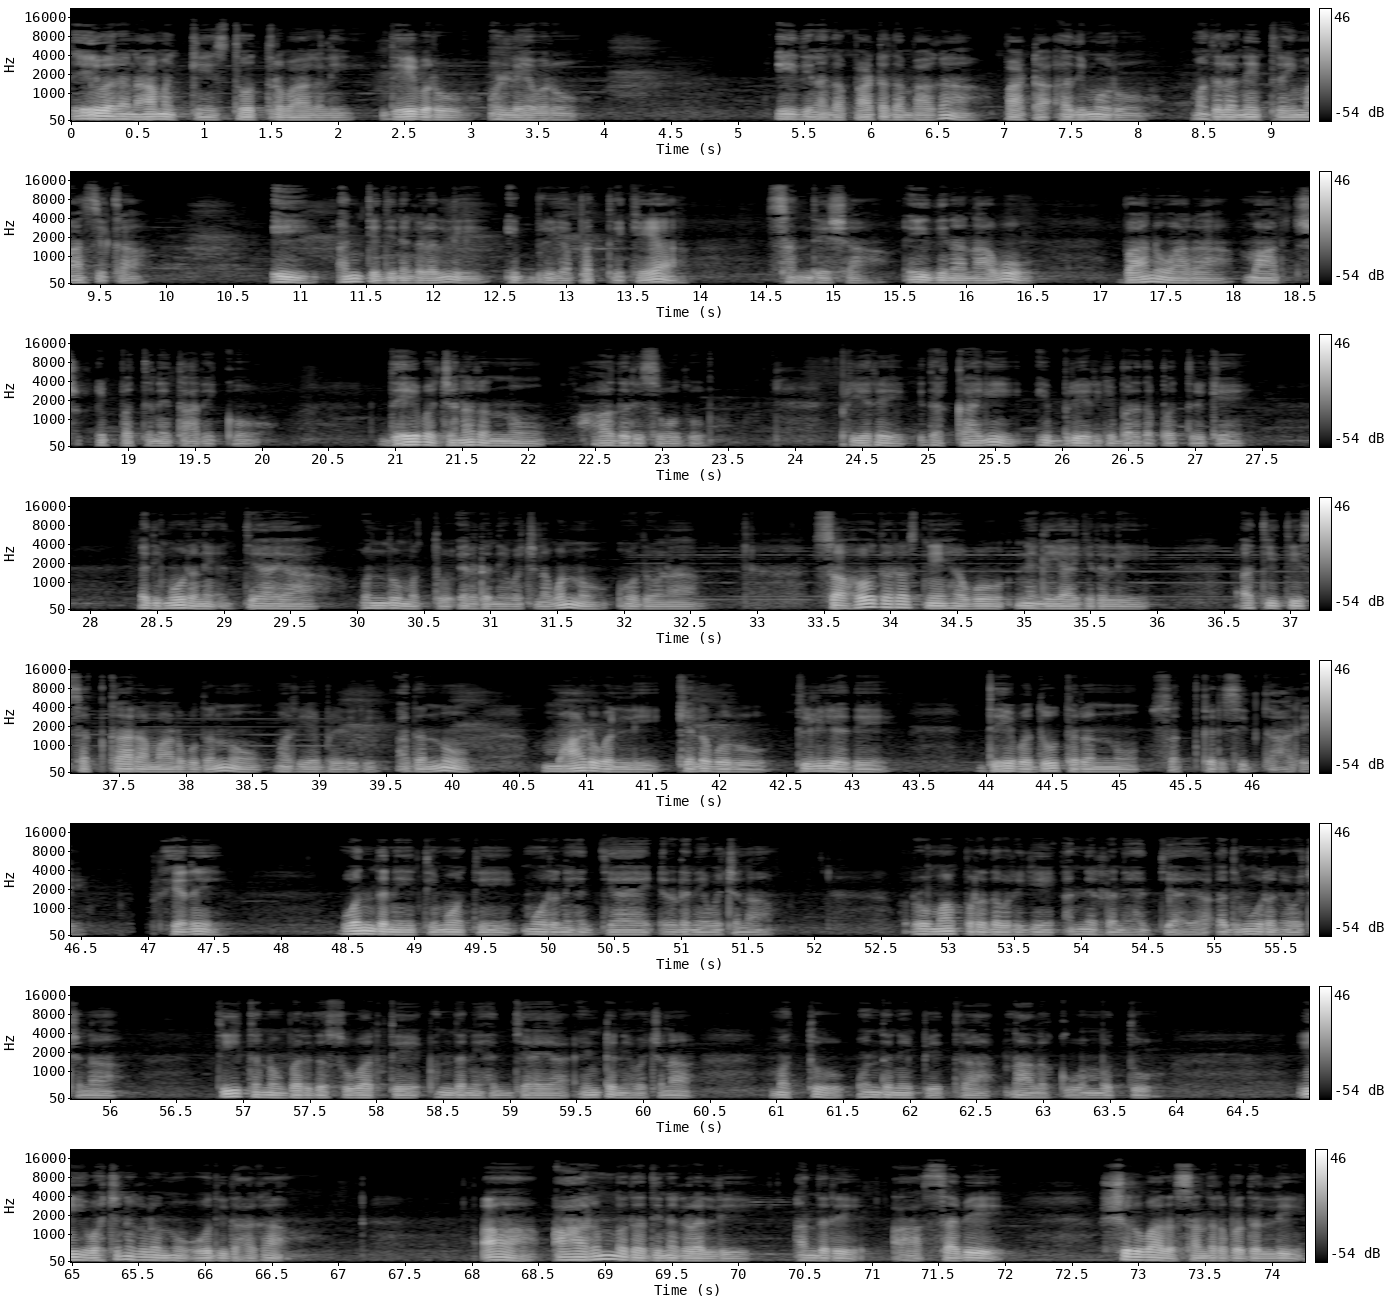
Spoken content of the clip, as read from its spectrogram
ದೇವರ ನಾಮಕ್ಕೆ ಸ್ತೋತ್ರವಾಗಲಿ. ದೇವರು ಒಳ್ಳೆಯವರು. ಈ ದಿನದ ಪಾಠದ ಭಾಗ ಪಾಠ ಹದಿಮೂರು, ಮೊದಲನೇ ತ್ರೈಮಾಸಿಕ. ಈ ಅಂತ್ಯ ದಿನಗಳಲ್ಲಿ ಇಬ್ರಿಯ ಪತ್ರಿಕೆಯ ಸಂದೇಶ. ಈ ದಿನ ನಾವು ಭಾನುವಾರ ಮಾರ್ಚ್ ಇಪ್ಪತ್ತನೇ ತಾರೀಕು ದೇವ ಜನರನ್ನು ಆಧರಿಸುವುದು. ಪ್ರಿಯರೇ, ಇದಕ್ಕಾಗಿ ಇಬ್ರಿಯರಿಗೆ ಬರೆದ ಪತ್ರಿಕೆ ಹದಿಮೂರನೇ ಅಧ್ಯಾಯ ಒಂದು ಮತ್ತು ಎರಡನೇ ವಚನವನ್ನು ಓದೋಣ. ಸಹೋದರ ಸ್ನೇಹವು ನೆಲೆಯಾಗಿರಲಿ, ಅತಿಥಿ ಸತ್ಕಾರ ಮಾಡುವುದನ್ನು ಮರೆಯಬೇಡಿರಿ. ಅದನ್ನು ಮಾಡುವಲ್ಲಿ ಕೆಲವರು ತಿಳಿಯದೆ ದೇವದೂತರನ್ನು ಸತ್ಕರಿಸಿದ್ದಾರೆ. ಪ್ರಿಯರೇ, ಒಂದನೇ ತಿಮೋತಿ ಮೂರನೇ ಅಧ್ಯಾಯ ಎರಡನೇ ವಚನ. ರೋಮಾಪುರದವರಿಗೆ ಹನ್ನೆರಡನೇ ಅಧ್ಯಾಯ ಹದಿಮೂರನೇ ವಚನ. ತೀತನು ಬರೆದ ಸುವಾರ್ತೆ ಒಂದನೇ ಅಧ್ಯಾಯ ಎಂಟನೇ ವಚನ ಮತ್ತು ಒಂದನೇ ಪೇತ್ರ ನಾಲ್ಕು ಒಂಬತ್ತು. ಈ ವಚನಗಳನ್ನು ಓದಿದಾಗ, ಆ ಆರಂಭದ ದಿನಗಳಲ್ಲಿ, ಅಂದರೆ ಆ ಸಭೆ ಶುರುವಾದ ಸಂದರ್ಭದಲ್ಲಿ,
